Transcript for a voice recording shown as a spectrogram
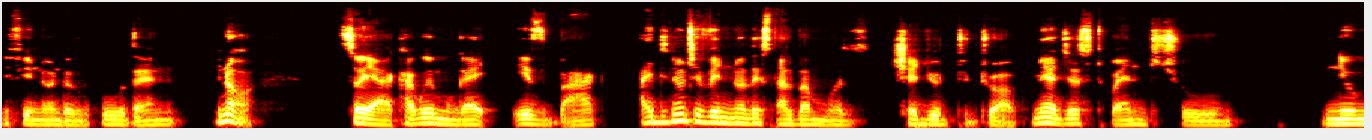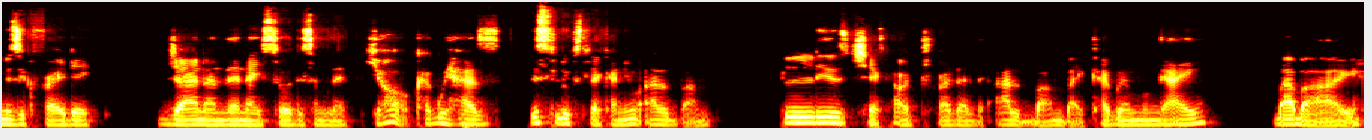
If you know Ndovu Kuu, then you know. So yeah, Kagwe Mungai is back. I did not even know this album was scheduled to drop. Me, I just went to New Music Friday Jan, and then I saw this. I'm like, yo, Kagwe has this looks like a new album. Please check out rather the album by Kagwe Mungai. Bye bye.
